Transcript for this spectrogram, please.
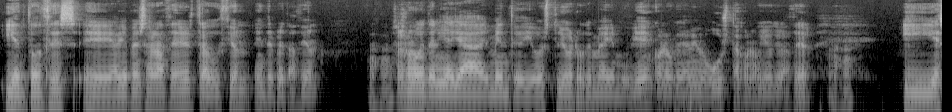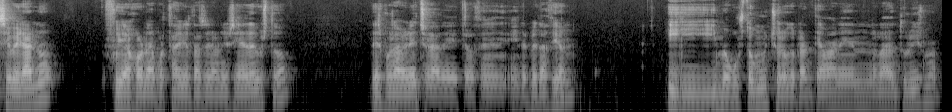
y entonces eh, había pensado en hacer traducción e interpretación. Ajá. O sea, es como que tenía ya en mente, digo, esto yo creo que me va a ir muy bien, con lo que a mí me gusta, con lo que yo quiero hacer. Ajá. Y ese verano fui a la jornada de puertas abiertas de la Universidad de Deusto, después de haber hecho la de traducción e interpretación, y, y me gustó mucho lo que planteaban en grado en turismo.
